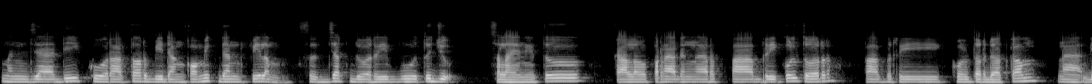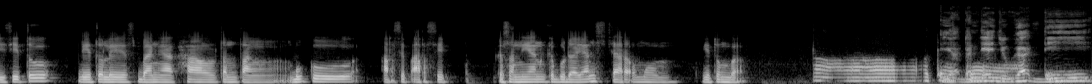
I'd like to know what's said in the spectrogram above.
menjadi kurator bidang komik dan film sejak 2007. Selain itu, kalau pernah dengar Pabrikultur, pabrikultur.com, nah di situ ditulis banyak hal tentang buku, arsip-arsip, kesenian kebudayaan secara umum, gitu Mbak. Oh, oke. Iya, dan dia juga di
